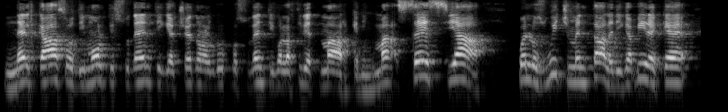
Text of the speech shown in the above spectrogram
nel caso di molti studenti che accedono al gruppo studenti con l'affiliate marketing, ma se si ha quello switch mentale di capire che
